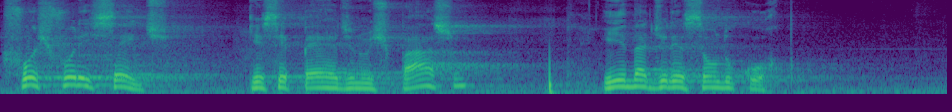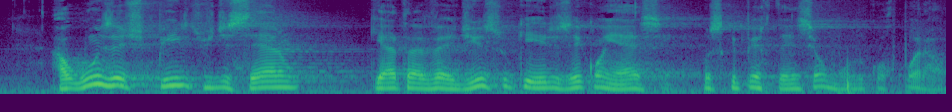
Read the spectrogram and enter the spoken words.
fosforescente que se perde no espaço e na direção do corpo. Alguns espíritos disseram que é através disso que eles reconhecem os que pertencem ao mundo corporal.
